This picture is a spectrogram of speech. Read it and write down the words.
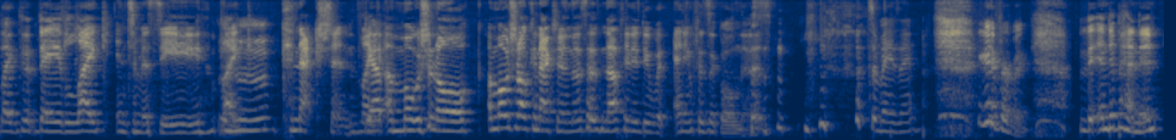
like that they like intimacy, like mm-hmm. connection, like Yep. emotional emotional connection. This has nothing to do with any physicalness. That's amazing. Okay, perfect. The independent,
